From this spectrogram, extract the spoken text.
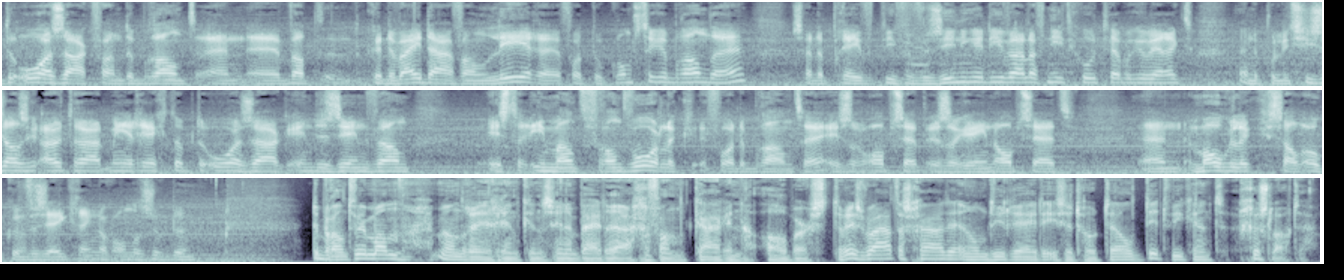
de oorzaak van de brand en wat kunnen wij daarvan leren voor toekomstige branden. Hè? Zijn er preventieve voorzieningen die wel of niet goed hebben gewerkt? En de politie zal zich uiteraard meer richten op de oorzaak in de zin van is er iemand verantwoordelijk voor de brand? Hè? Is er opzet, is er geen opzet? En mogelijk zal ook een verzekering nog onderzoek doen. De brandweerman André Rinkens in een bijdrage van Karin Albers. Er is waterschade en om die reden is het hotel dit weekend gesloten.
